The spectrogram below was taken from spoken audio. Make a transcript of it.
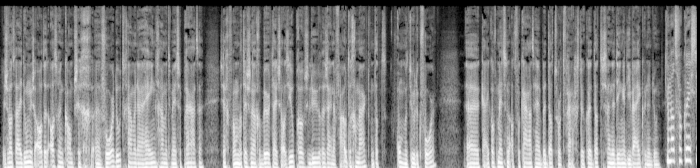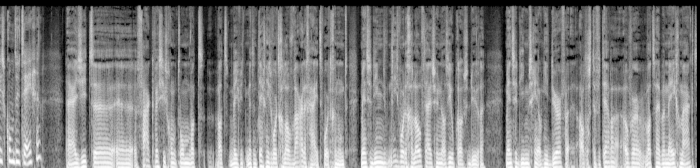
Dus wat wij doen is altijd als er een kamp zich uh, voordoet... gaan we daarheen, gaan we met de mensen praten. Zeggen van wat is er nou gebeurd tijdens de asielprocedure? Zijn er fouten gemaakt? Want dat komt natuurlijk voor. Uh, kijken of mensen een advocaat hebben, dat soort vraagstukken. Dat zijn de dingen die wij kunnen doen. En wat voor kwesties komt u tegen? Nou ja, je ziet uh, uh, vaak kwesties rondom wat, wat met een technisch woord geloofwaardigheid wordt genoemd. Mensen die niet worden geloofd tijdens hun asielprocedure. Mensen die misschien ook niet durven alles te vertellen over wat ze hebben meegemaakt.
